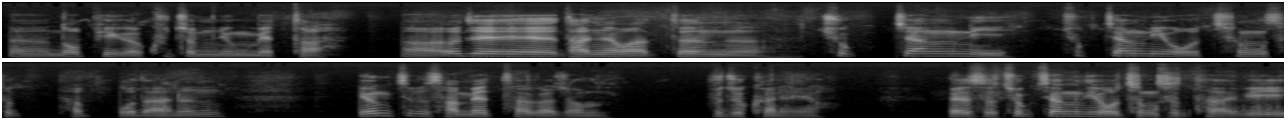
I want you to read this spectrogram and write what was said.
어, 높이가 9.6m. 어, 제 다녀왔던 축장리 축장리 오청 석탑보다는 0.4m가 좀 부족하네요. 그래서 축장리 오청 석탑이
